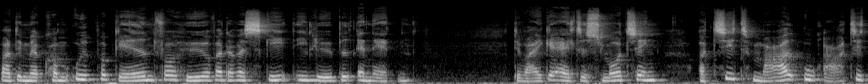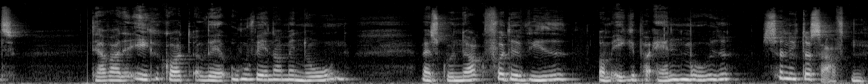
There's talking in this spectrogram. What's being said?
var det med at komme ud på gaden for at høre, hvad der var sket i løbet af natten. Det var ikke altid småting, og tit meget uartigt. Der var det ikke godt at være uvenner med nogen. Man skulle nok få det at vide, om ikke på anden måde, så nytårsaften.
